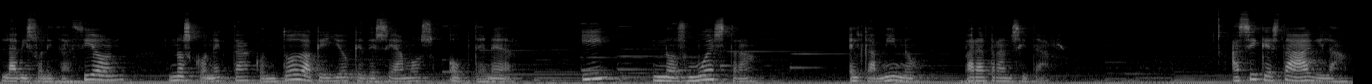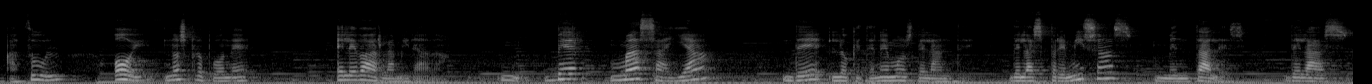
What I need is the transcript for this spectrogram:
La visualización nos conecta con todo aquello que deseamos obtener y nos muestra el camino para transitar. Así que esta águila azul hoy nos propone elevar la mirada, ver más allá de lo que tenemos delante, de las premisas mentales, de, las,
